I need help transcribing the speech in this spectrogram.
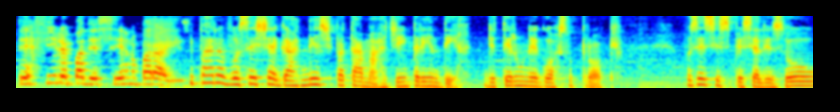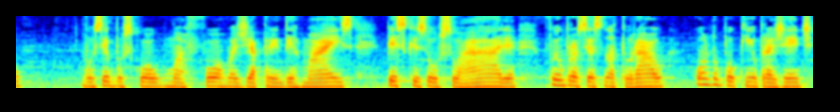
ter filho é padecer no paraíso. E para você chegar neste patamar de empreender, de ter um negócio próprio, você se especializou? Você buscou alguma forma de aprender mais? Pesquisou sua área? Foi um processo natural? Conta um pouquinho para gente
